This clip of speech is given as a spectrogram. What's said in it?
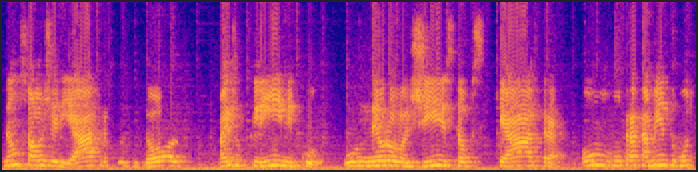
não só o geriatra para os idosos, mas o clínico, o neurologista, o psiquiatra, ou um, um tratamento muito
